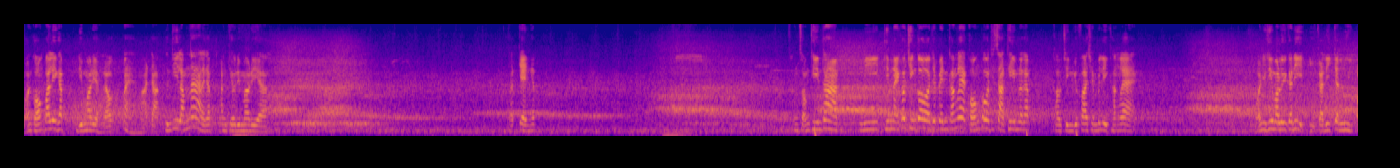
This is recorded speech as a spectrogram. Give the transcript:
บอลของปารีสครับดิมาเรียแล้วแหมมาจากพื้นที่ล้ำหน้าเลยครับอังเคลดิมาเรีย ชัดเจนครับทั้งสองทีมถ้ามีทีมไหนเข้าชิงก็จะเป็นครั้งแรกของประวัติศาสตร์ทีมแล้วครับ เข้าชิงยูฟาแชมเปี้ยนลีกครั้งแรกบอลอยู่ที่มาลุยกาดีอีกาดีจะลุยไป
